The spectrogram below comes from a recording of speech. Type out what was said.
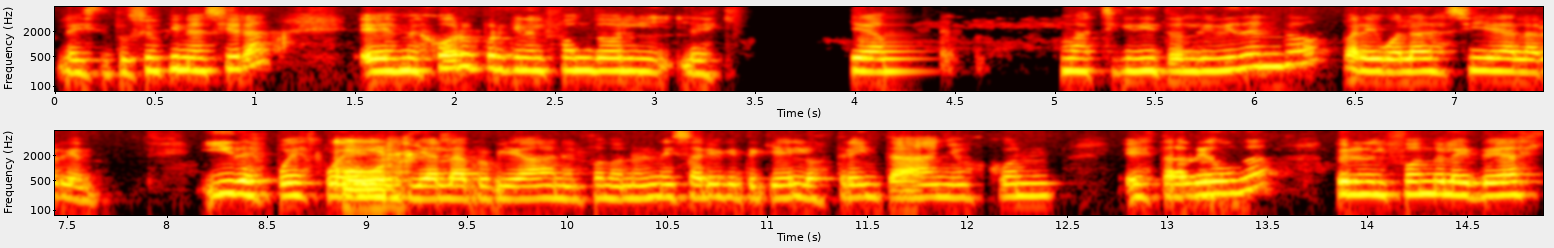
la institución financiera es mejor porque en el fondo les queda más chiquitito el dividendo para igualar así al arriendo y después puedes enviar la propiedad. En el fondo no es necesario que te queden los 30 años con esta deuda, pero en el fondo la idea es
